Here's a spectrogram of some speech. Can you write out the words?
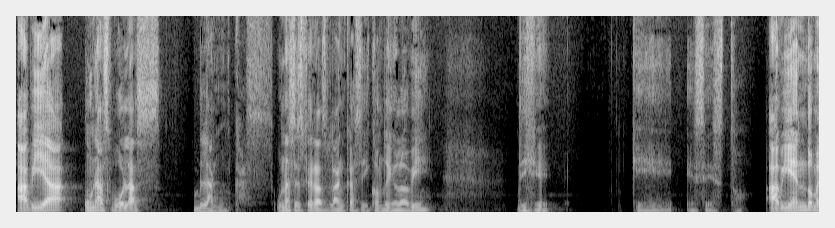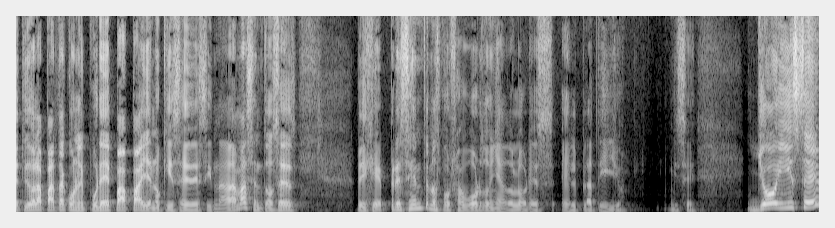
había unas bolas blancas, unas esferas blancas. Y cuando yo la vi, dije, ¿qué es esto? Habiendo metido la pata con el puré de papa, ya no quise decir nada más. Entonces le dije, preséntenos por favor, doña Dolores, el platillo. Dice, yo hice,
